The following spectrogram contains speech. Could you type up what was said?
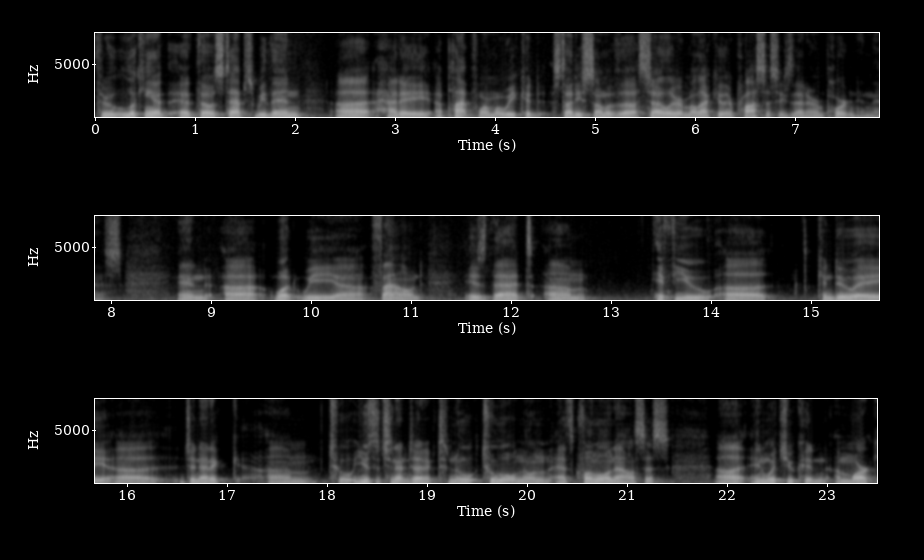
through looking at, at those steps, we then uh, had a, a, platform where we could study some of the cellular and molecular processes that are important in this. And uh, what we uh, found is that um, if you uh, can do a uh, genetic um, tool, use a genetic tool known as clonal analysis, uh, in which you can uh, mark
